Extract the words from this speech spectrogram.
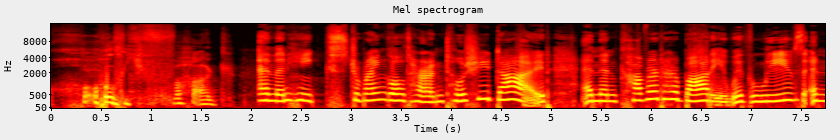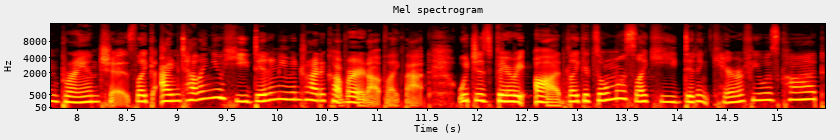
Holy fuck. And then he strangled her until she died and then covered her body with leaves and branches. Like, I'm telling you, he didn't even try to cover it up like that, which is very odd. Like, it's almost like he didn't care if he was caught.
